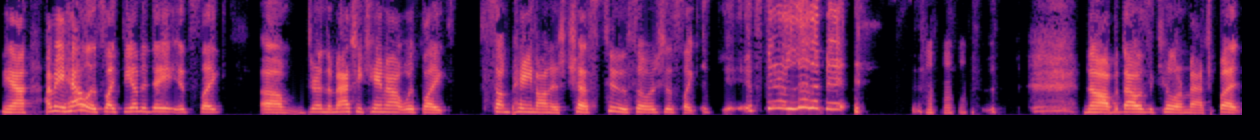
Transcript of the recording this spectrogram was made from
Yeah. I mean, hell, it's like the other day, it's like um during the match, he came out with like some pain on his chest too. So it's just like it's there a little bit. no, but that was a killer match. But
